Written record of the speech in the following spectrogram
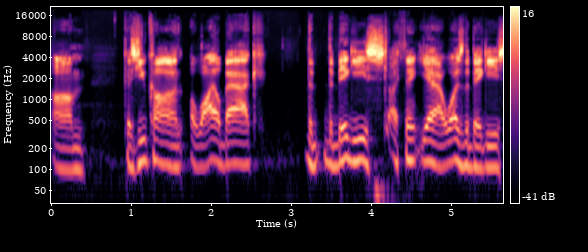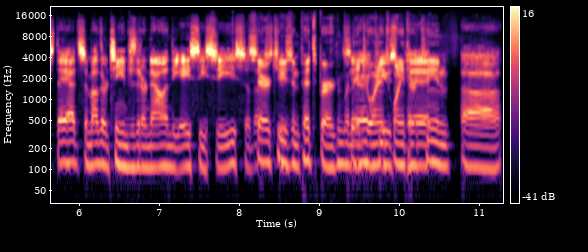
because um, UConn a while back. The, the Big East, I think, yeah, it was the Big East. They had some other teams that are now in the ACC. So Syracuse two, and Pittsburgh when Syracuse, they joined in 2013. Pitt, uh,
